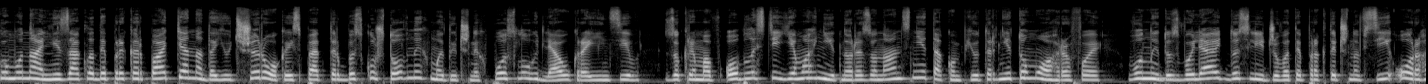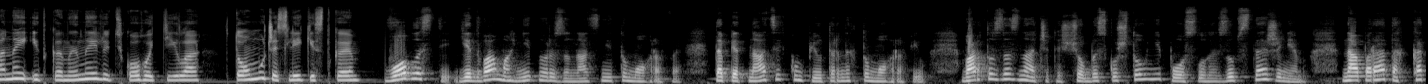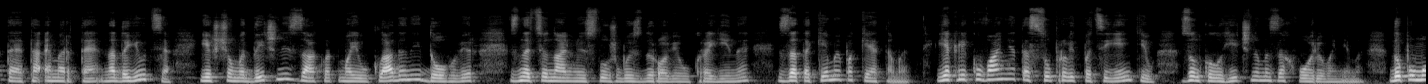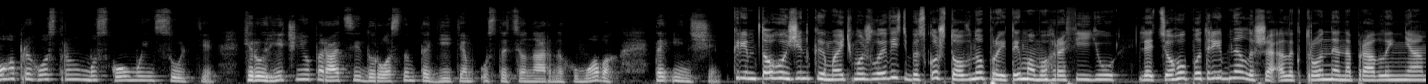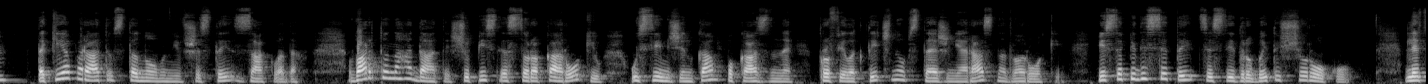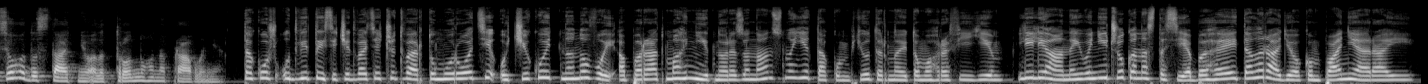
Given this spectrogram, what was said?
Комунальні заклади Прикарпаття надають широкий спектр безкоштовних медичних послуг для українців. Зокрема, в області є магнітно-резонансні та комп'ютерні томографи. Вони дозволяють досліджувати практично всі органи і тканини людського тіла, в тому числі кістки. В області є два магнітно-резонансні томографи та 15 комп'ютерних томографів. Варто зазначити, що безкоштовні послуги з обстеженням на апаратах КТ та МРТ надаються, якщо медичний заклад має укладений договір з Національною службою здоров'я України за такими пакетами, як лікування та супровід пацієнтів з онкологічними захворюваннями, допомога при гострому мозковому інсульті, хірургічні операції дорослим та дітям у стаціонарних умовах та інші. Крім того, жінки мають можливість безкоштовно пройти мамографію. Для цього потрібне лише електронне направлення. Такі апарати встановлені в шести закладах. Варто нагадати, що після 40 років усім жінкам показане профілактичне обстеження раз на два роки. Після 50 це слід робити щороку. Для цього достатньо електронного направлення. Також у 2024 році очікують на новий апарат магнітно-резонансної та комп'ютерної томографії. Ліліана Іванічук, Анастасія Бегей, телерадіокомпанія Раї.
